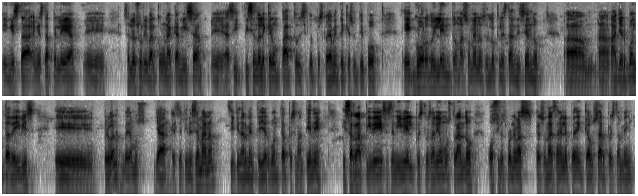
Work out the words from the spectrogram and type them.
en esta, en esta pelea. Eh, salió su rival con una camisa eh, así diciéndole que era un pato, diciendo pues que obviamente que es un tipo eh, gordo y lento, más o menos, es lo que le están diciendo a, a, Davis. pero bueno, veremos ya este fin de semana si finalmente Yerbonta pues se mantiene esa rapidez, ese nivel pues que nos han ido mostrando, o si los problemas personales también le pueden causar pues también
